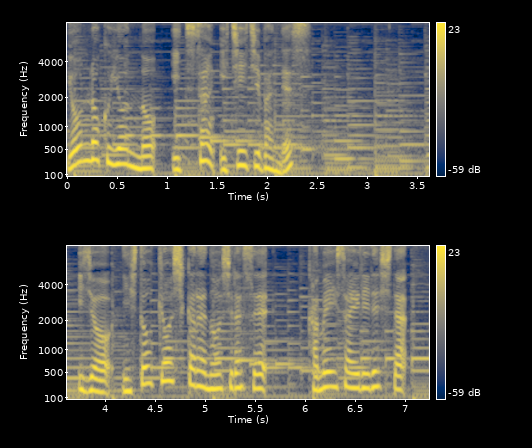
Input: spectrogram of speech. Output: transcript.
464-1311番です。以上西東京市からのお知らせ亀井さゆりでした。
